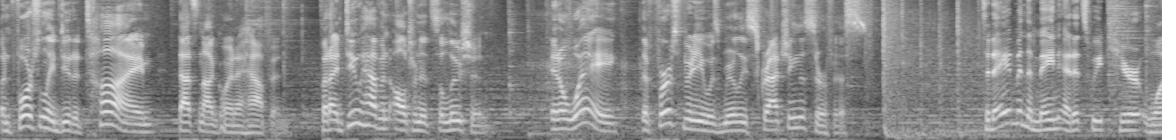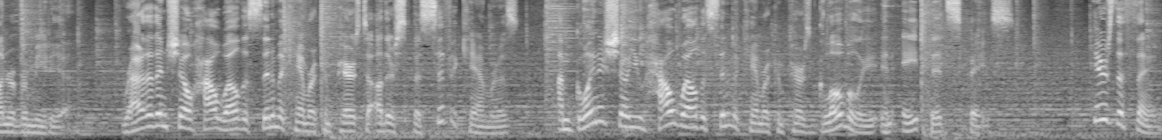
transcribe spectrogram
unfortunately due to time, that's not going to happen. But I do have an alternate solution. In a way, the first video was merely scratching the surface. Today I'm in the main edit suite here at OneRiver Media. Rather than show how well the cinema camera compares to other specific cameras, I'm going to show you how well the cinema camera compares globally in 8-bit space. Here's the thing,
